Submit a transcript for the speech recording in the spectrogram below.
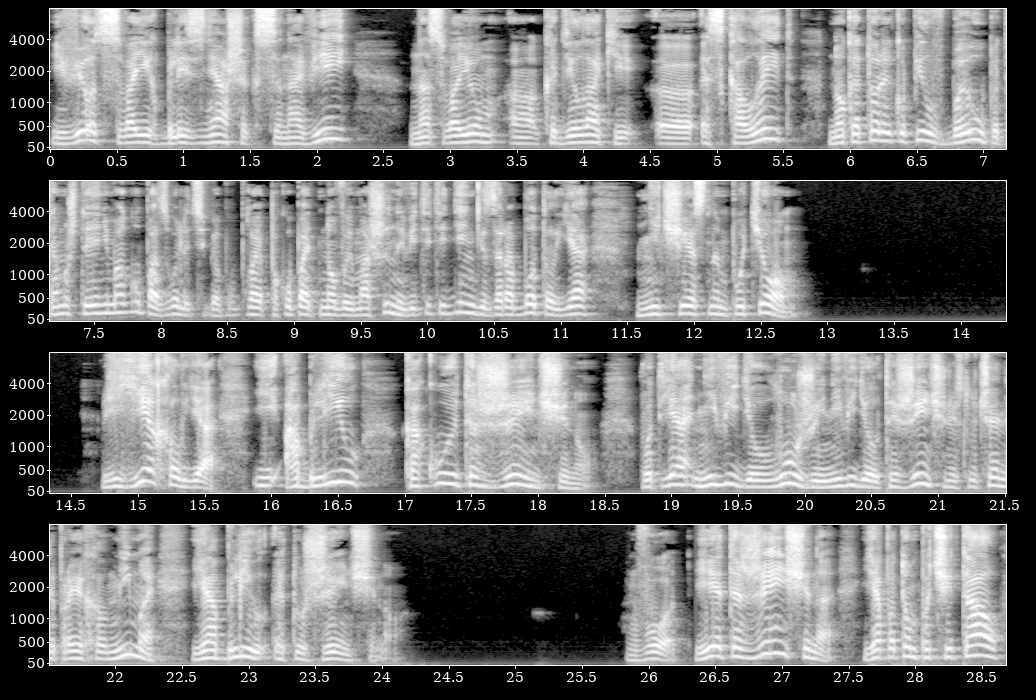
и вез своих близняшек сыновей на своем э, Кадиллаке э, Escalade но который купил в БУ, потому что я не могу позволить себе покупать новые машины, ведь эти деньги заработал я нечестным путем. И ехал я и облил какую-то женщину. Вот я не видел лужи, не видел этой женщины, случайно проехал мимо и облил эту женщину. Вот. И эта женщина, я потом почитал,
